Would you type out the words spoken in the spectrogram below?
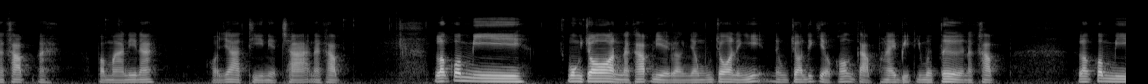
นะครับอะประมาณนี้นะ ขออนุญาตทีเน็ตช้านะครับ แล้วก็มีวงจรนะครับเนี่ยอย่างอย่างวงจรอย่างนี้วงจรที่เกี่ยวข้องกับ Hybrid Inverter นะครับแล้วก็มี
